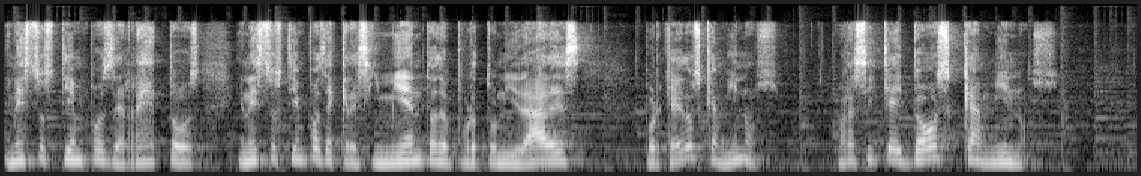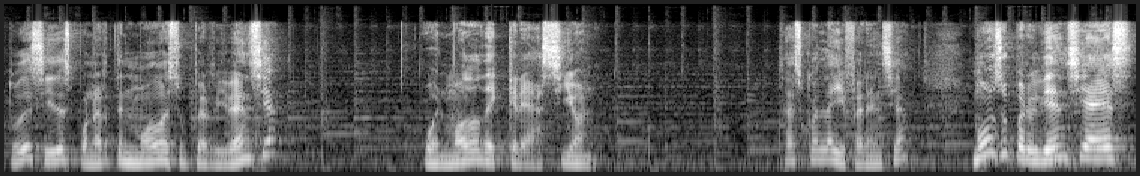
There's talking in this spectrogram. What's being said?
en estos tiempos de retos, en estos tiempos de crecimiento, de oportunidades, porque hay dos caminos. Ahora sí que hay dos caminos. Tú decides ponerte en modo de supervivencia o en modo de creación. ¿Sabes cuál es la diferencia? Modo supervivencia es,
